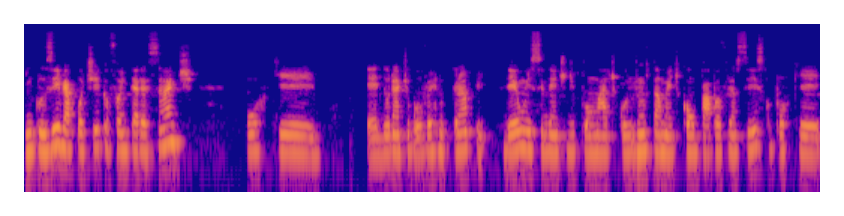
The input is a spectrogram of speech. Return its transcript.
Inclusive, a putica foi interessante porque é, durante o governo Trump deu um incidente diplomático justamente com o Papa Francisco, porque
